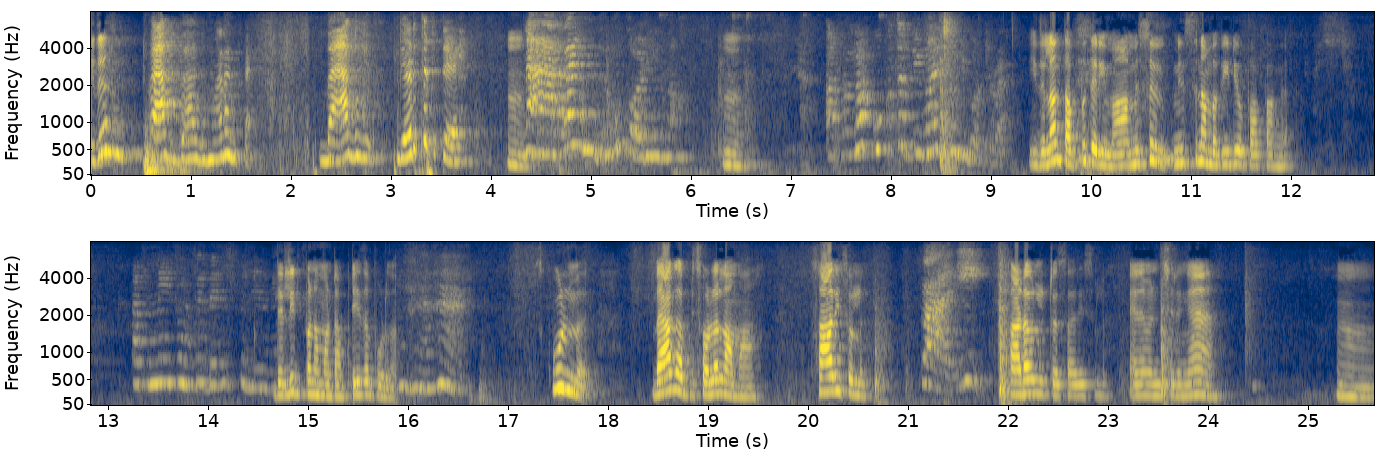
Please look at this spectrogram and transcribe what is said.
இது? பேக் பேக் மறந்துட்டேன். இதெல்லாம் தப்பு தெரியுமா? மிஸ் மிஸ் நம்ம வீடியோ பார்ப்பாங்க. டெலீட் பண்ண மாட்டேன் அப்படியே தான் போடுவேன். ஸ்கூல் பேக் அப்படி சொல்லலாமா? சாரி சொல்லு. கடவுள்கிட்ட சாரி சொல்லு. என்ன மன்னிச்சிடுங்க ம்.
